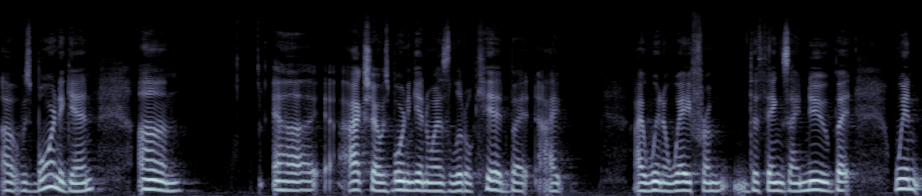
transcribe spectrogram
I was born again. Um, uh, actually, I was born again when I was a little kid, but I I went away from the things I knew. But when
